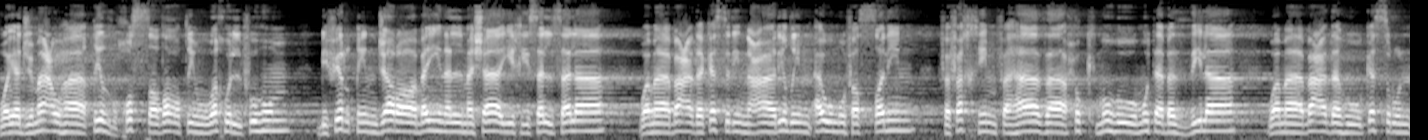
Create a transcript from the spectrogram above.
ويجمعها قذ خص ضغط وخلفهم بفرق جرى بين المشايخ سلسلا وما بعد كسر عارض أو مفصل ففخم فهذا حكمه متبذلا وما بعده كسر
